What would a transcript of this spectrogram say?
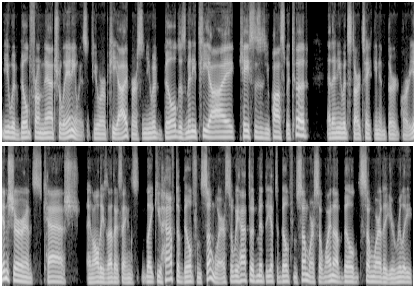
you would build from naturally, anyways. If you were a PI person, you would build as many PI cases as you possibly could and then you would start taking in third party insurance, cash, and all these other things. Like you have to build from somewhere. So we have to admit that you have to build from somewhere. So why not build somewhere that you're really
